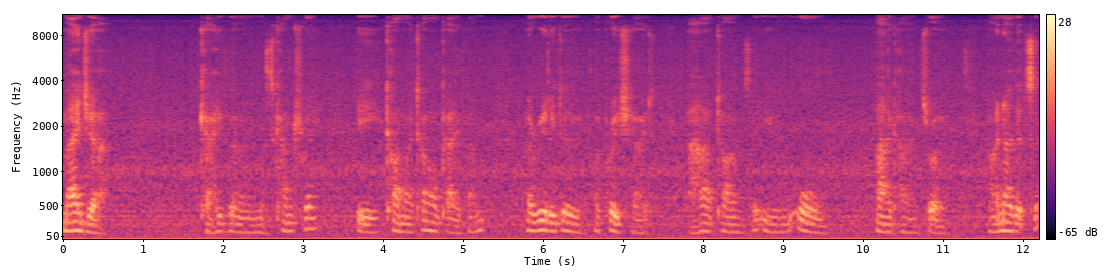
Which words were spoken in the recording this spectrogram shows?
major cave in this country, the Kaimai Tunnel cave in, I really do appreciate the hard times that you all are going through. I know that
